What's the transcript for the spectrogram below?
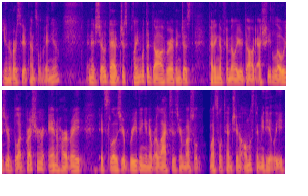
University of Pennsylvania, and it showed that just playing with a dog or even just petting a familiar dog actually lowers your blood pressure and heart rate. It slows your breathing and it relaxes your muscle muscle tension almost immediately.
